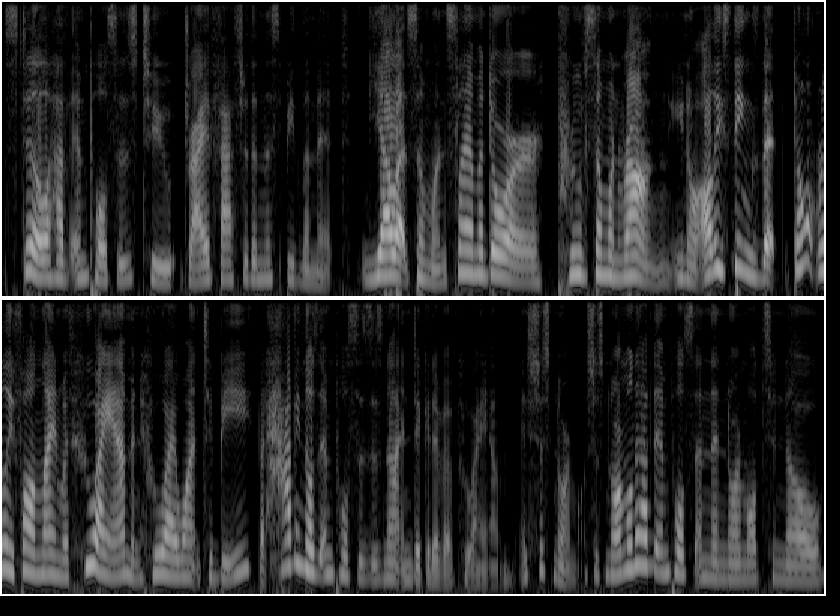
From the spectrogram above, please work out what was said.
still have impulses to drive faster than the speed limit, yell at someone, slam a door, prove someone wrong, you know, all these things that don't really fall in line with who I am and who I want to be. But having those impulses is not indicative of who I am. It's just normal. It's just normal to have the impulse and then normal to know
